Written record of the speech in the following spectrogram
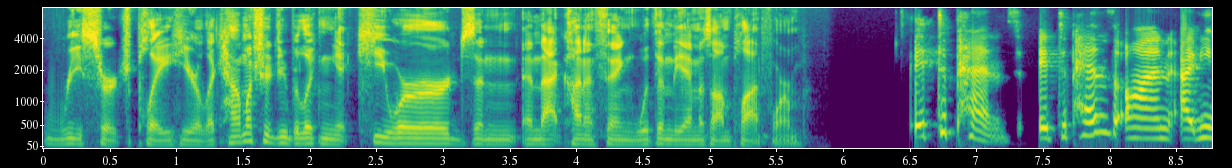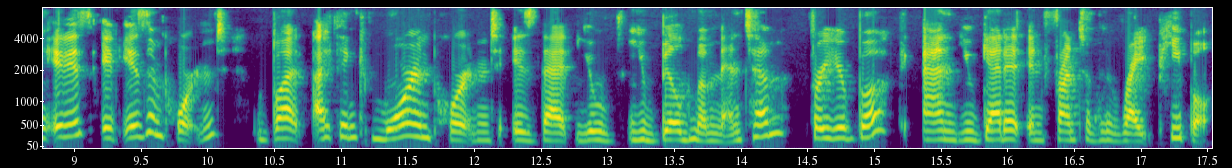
research play here? Like how much should you be looking at keywords and and that kind of thing within the Amazon platform? It depends. It depends on i mean it is it is important but i think more important is that you you build momentum for your book and you get it in front of the right people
